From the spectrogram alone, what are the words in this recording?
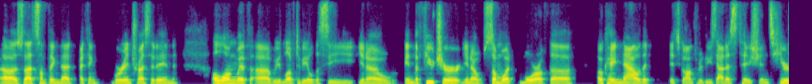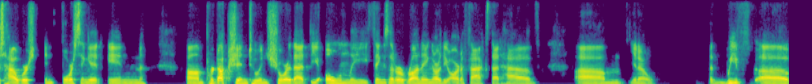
Uh, so that's something that i think we're interested in along with uh, we'd love to be able to see you know in the future you know somewhat more of the okay now that it's gone through these attestations here's how we're enforcing it in um, production to ensure that the only things that are running are the artifacts that have, um, you know, we've uh,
